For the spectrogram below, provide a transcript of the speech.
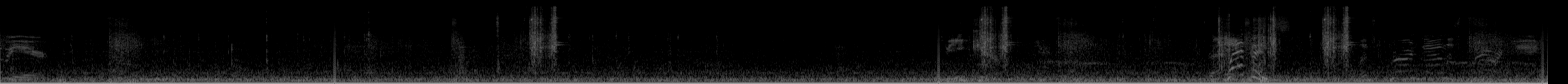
over here. Be careful. Weapons. Let's burn down this barricade.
